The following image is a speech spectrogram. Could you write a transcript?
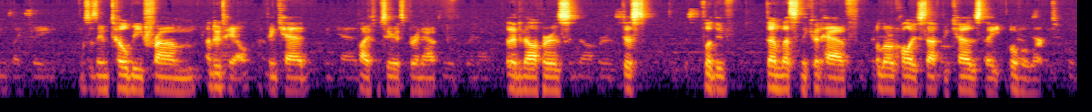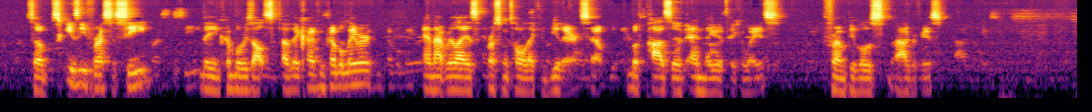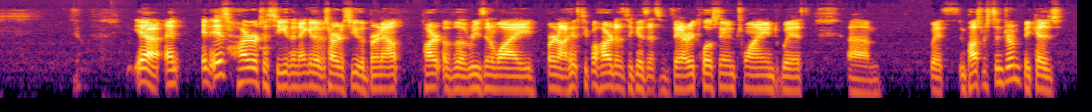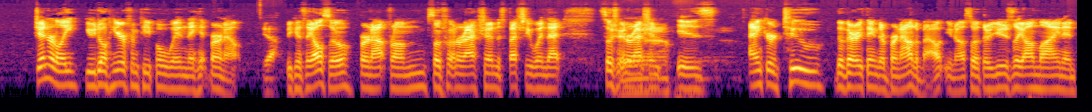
what's his name, Toby from Undertale, think had probably some serious burnout the developers just they've done less than they could have lower quality stuff because they overworked. So it's easy for us to see the incredible results of that kind of incredible labor and not realize the personal toll that can be there. So both positive and negative takeaways from people's biographies. Yeah, and it is harder to see the negative. It's harder to see the burnout part of the reason why burnout hits people hard is because it's very closely entwined with um, with imposter syndrome because generally you don't hear from people when they hit burnout. Yeah. Because they also burn out from social interaction, especially when that social yeah. interaction is anchored to the very thing they're burnt out about, you know, so if they're usually online and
